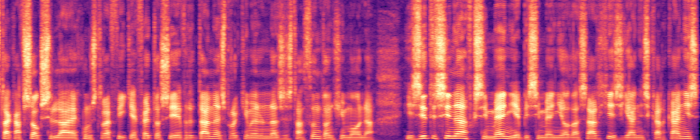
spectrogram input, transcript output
Στα καυσόξυλα έχουν στραφεί και φέτος οι Ευρυτάνες προκειμένου να ζεσταθούν τον χειμώνα. Η ζήτηση είναι αυξημένη, επισημαίνει ο δασάρχης Γιάννης Καρκάνης,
